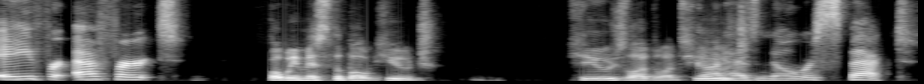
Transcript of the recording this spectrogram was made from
a for effort. But we missed the boat huge. Huge loved ones. Huge. God has no respect.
